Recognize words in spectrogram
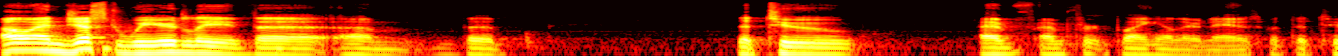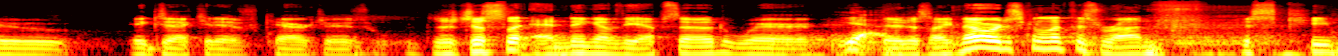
Oh, and just weirdly, the um the the two, I'm I'm for- blanking on their names, but the two executive characters. There's just the ending of the episode where Yeah. they're just like, no, we're just gonna let this run, just keep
